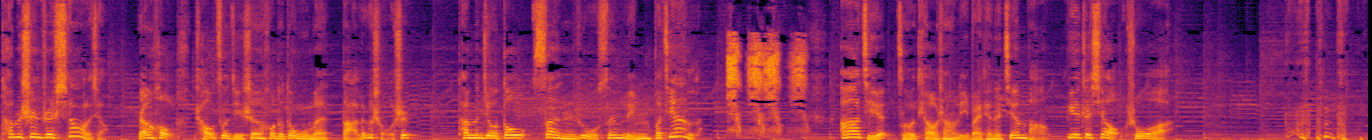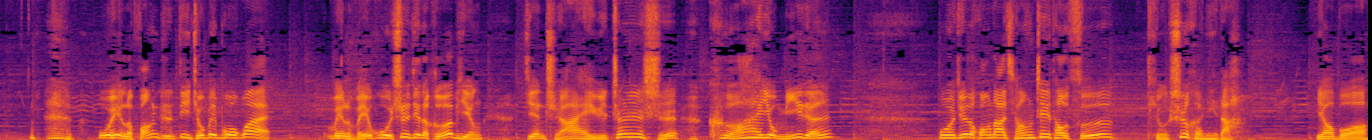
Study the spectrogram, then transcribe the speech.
他们甚至笑了笑，然后朝自己身后的动物们打了个手势，他们就都散入森林不见了。阿杰则跳上礼拜天的肩膀，憋着笑说：“ 为了防止地球被破坏。”为了维护世界的和平，坚持爱与真实，可爱又迷人。我觉得黄大强这套词挺适合你的，要不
